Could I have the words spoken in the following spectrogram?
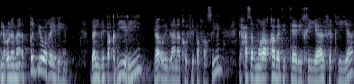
من علماء الطب وغيرهم. بل بتقديري لا أريد أن أدخل في تفاصيل بحسب مراقبة التاريخية الفقهية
